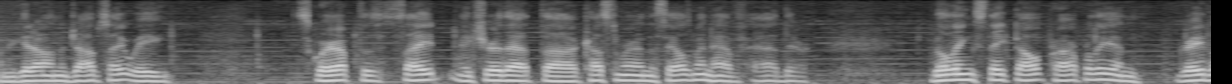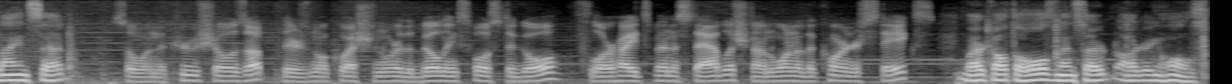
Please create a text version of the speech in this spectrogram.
When we get out on the job site, we square up the site, make sure that the customer and the salesman have had their building staked out properly and grade line set. So when the crew shows up, there's no question where the building's supposed to go. Floor height's been established on one of the corner stakes. Mark out the holes and then start augering holes.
